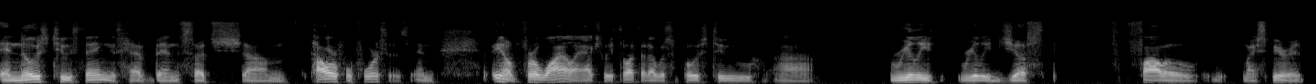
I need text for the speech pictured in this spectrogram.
and those two things have been such um, powerful forces. And you know, for a while, I actually thought that I was supposed to uh, really, really just follow my spirit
